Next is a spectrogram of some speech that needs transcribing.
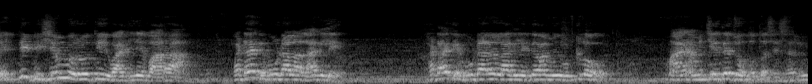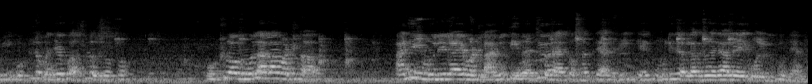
एकतीस डिसेंबर होती वाजले बारा. फटाके बुडाला लागले. फटाके बुडायला लागले तेव्हा मी उठलो. मा- आम्ही चेतेच होतो तसे सर्व. मी उठलो म्हणजे बसलोच होतो. उठलो मुलाला म्हटलं आणि मुलीलाही म्हटलं आम्ही तीनच जीव राहतो सध्या घरी एक मुलीचं लग्न झालं एक मुलगी पुण्याला.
